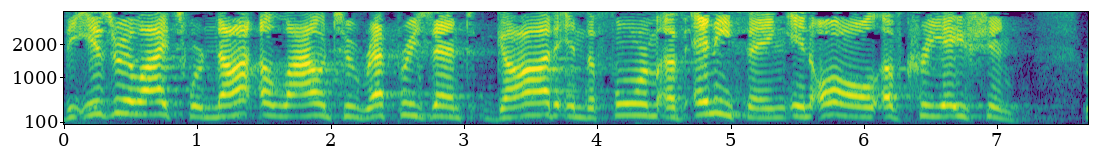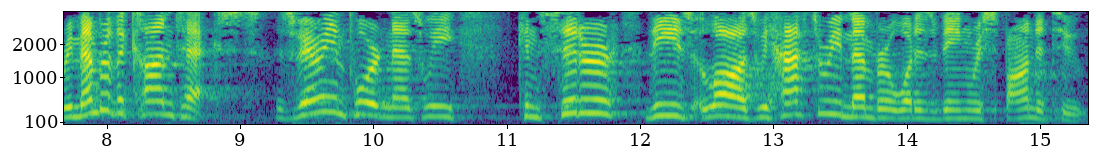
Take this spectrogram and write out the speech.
the Israelites were not allowed to represent God in the form of anything in all of creation. Remember the context. It's very important as we consider these laws, we have to remember what is being responded to.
